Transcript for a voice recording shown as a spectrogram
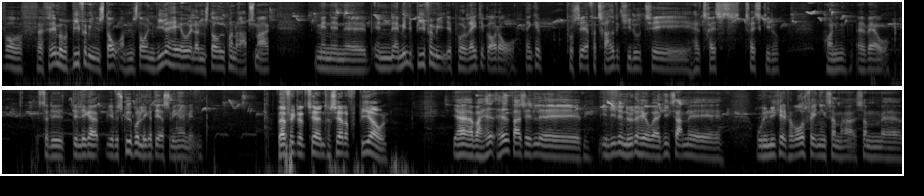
hvor for eksempel hvor bifamilien står, om den står i en villahave, eller den står ude på en rapsmark. Men en, øh, en almindelig bifamilie på et rigtig godt år, den kan producere fra 30 kilo til 50-60 kilo honning øh, hver år. Så det, det ligger, jeg vil skyde på, at det ligger der og svinger imellem. Hvad fik dig til at interessere dig for biavl? Jeg var, havde, havde faktisk et, øh, en lille nyttehave, hvor jeg gik sammen med øh, Ole Michael fra vores forening, som, har, som er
